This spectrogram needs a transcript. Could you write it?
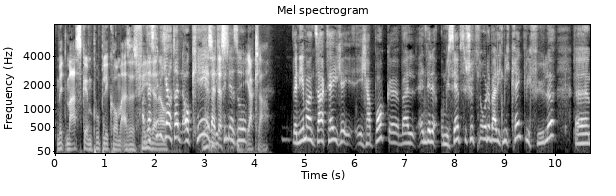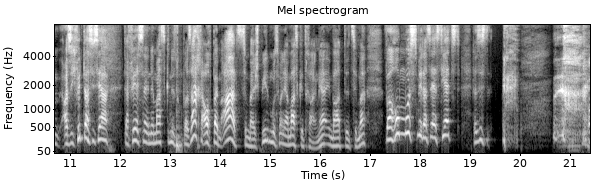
mit Maske im Publikum. Also das finde ich, auch dann okay, ja, weil ich finde ja so. Ja, klar. Wenn jemand sagt, hey, ich, ich habe Bock, äh, weil entweder um mich selbst zu schützen oder weil ich mich kränklich fühle. Ähm, also ich finde, das ist ja, dafür ist eine Maske eine super Sache. Auch beim Arzt zum Beispiel muss man ja Maske tragen, ja, im Wartezimmer. Warum mussten wir das erst jetzt? Das ist Oh,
